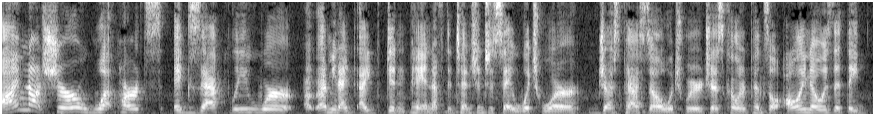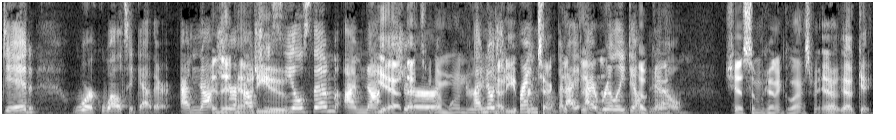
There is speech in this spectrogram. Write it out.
I'm not sure what parts exactly were. I mean, I, I didn't pay enough attention to say which were just pastel, which were just colored pencil. All I know is that they did work well together. I'm not And sure how how, she you- seals them. I'm not yeah, sure. that's what I'm wondering. I know How she do you frames protect them, but? I, I really don't okay. know. She has some kind of glass. uh, Okay,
